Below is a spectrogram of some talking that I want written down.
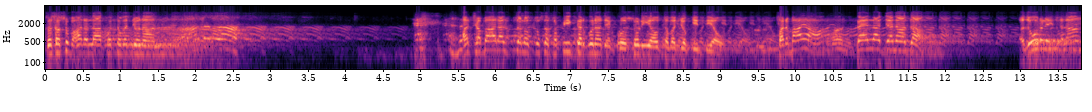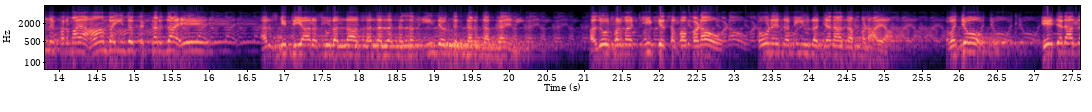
تو سبحان اللہ، کو توجہ نال۔ اچھا بہرحال چلو تو سپیکر کو نہ دیکھو سنی آؤ توجہ کیتی آؤ۔ فرمایا، پہلا جنازہ۔ حضور علیہ السلام نے فرمایا ہاں بھائی اندر تے قرضہ ہے۔ عرض کی یا رسول اللہ صلی اللہ علیہ وسلم این دے اتے قرضہ کہیں نہیں۔ حضور فرمایا، ٹھیک ہے، صفحہ پڑھاؤ۔ سونے نبی انہوں جنازہ پڑھایا۔ توجہ۔ اے جنازہ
